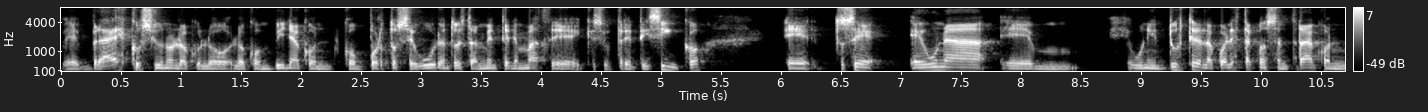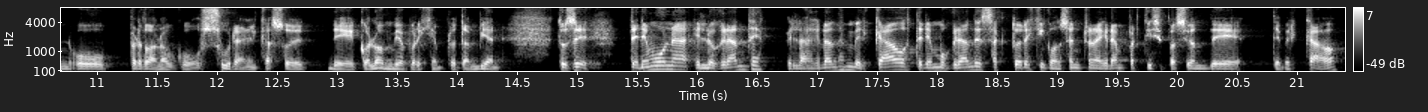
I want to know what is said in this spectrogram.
eh, Braesco si uno lo, combina con, con, Porto Seguro, entonces también tiene más de que 35. Eh, entonces es una, em, una industria en la cual está concentrada con, o perdón, o Sura en el caso de, Colombia, por ejemplo, también. Entonces tenemos una, en los grandes, en los grandes mercados tenemos grandes actores que concentran una gran participación de, de mercado,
